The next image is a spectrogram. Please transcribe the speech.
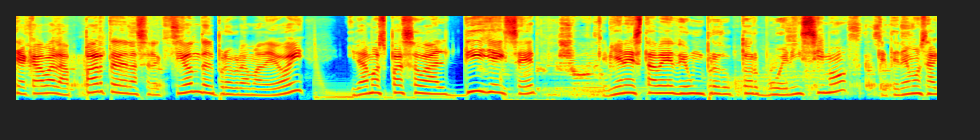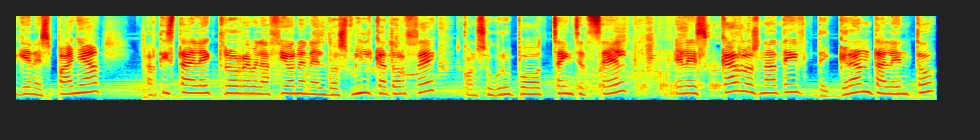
Se acaba la parte de la selección del programa de hoy y damos paso al DJ set que viene esta vez de un productor buenísimo que tenemos aquí en España, artista electro revelación en el 2014 con su grupo Tainted Cell. Él es Carlos Native, de gran talento,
